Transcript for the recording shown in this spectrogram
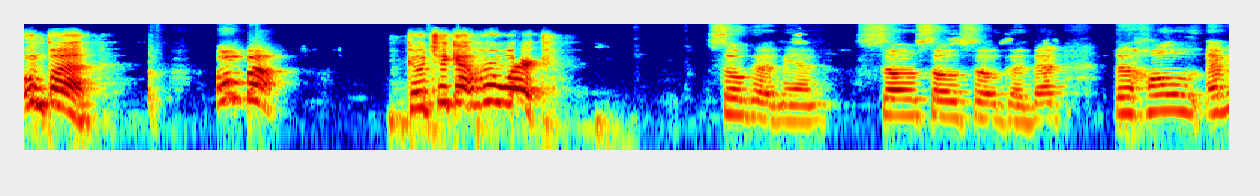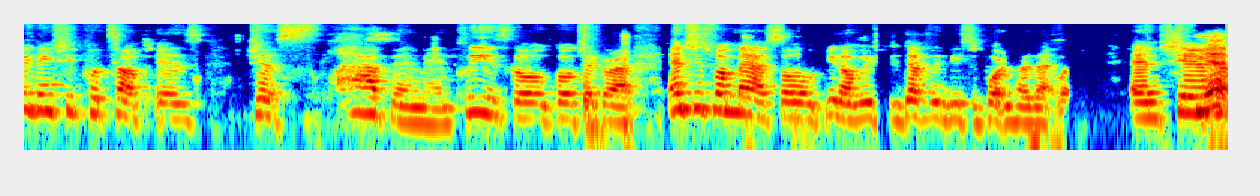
Oompa, Oompa. go check out her work. So good, man. So so so good. That the whole everything she puts up is just slapping, man. Please go go check her out. And she's from Mass, so you know we should definitely be supporting her that way. And share Yes.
